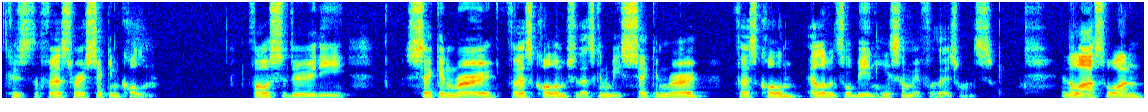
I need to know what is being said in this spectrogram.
because it's the first row, second column. Was to do the second row, first column. So that's going to be second row, first column. Elements will be in here somewhere for those ones. And the last one,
